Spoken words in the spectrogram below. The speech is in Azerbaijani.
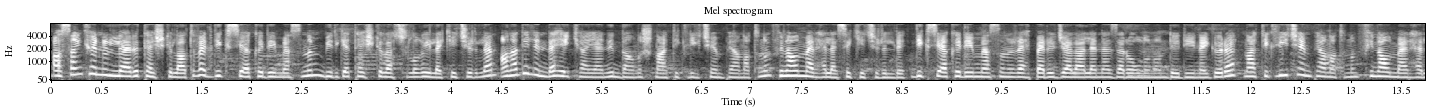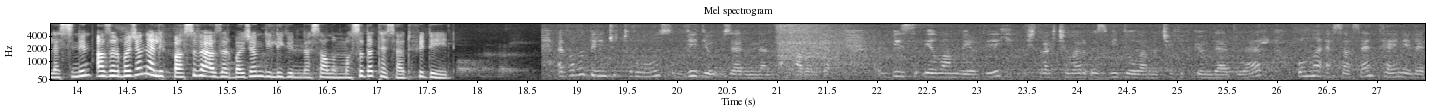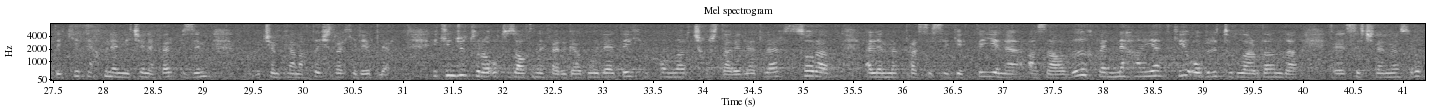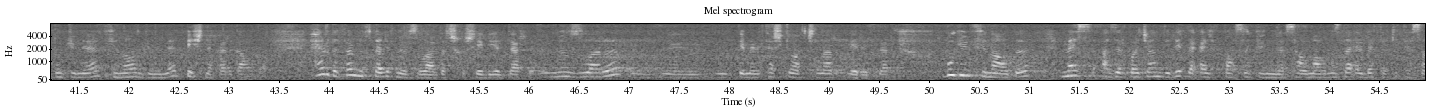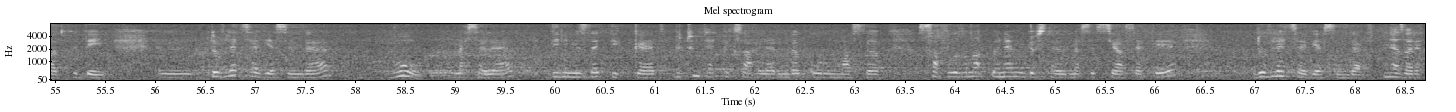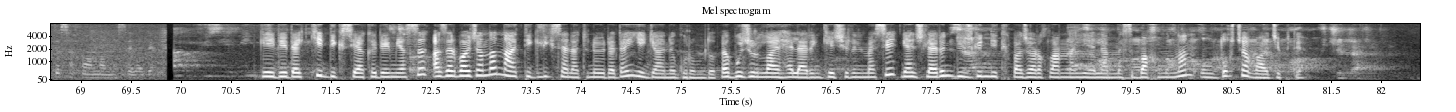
Asan Könüllüləri Təşkilatı və Diksiya Akademiyasının birgə təşkilatçılığı ilə keçirilən Ana dilində hekayəni danış natiqlik çempionatının final mərhələsi keçirildi. Diksiya Akademiyasının rəhbəri Cəlalə Nəzəroğlunun dediyinə görə, natiqlik çempionatının final mərhələsinin Azərbaycan əlifbası və Azərbaycan dili gününə salınması da təsadüfi deyil. Əvvəla birinci turumuz video üzərindən aparıldı. Biz elan verdik, iştirakçılar öz videolarını çəkib göndərdilər. Ona əsasən təyin elədik ki, təxminən neçə nəfər bizim çempionatda iştirak edə bilər. İkinci tura 36 nəfəri qəbul elədik. Onlar çıxışlar elədilər. Sonra ələnmə prosesi getdi, yenə azaldıq və nəhayət ki, o biri turlardan da e, seçiləndən sonra bu günə, final gününə 5 nəfər qaldı. Hər dəfə müxtəlif mövzularda çıxış edirdilər. Mövzuları e, deməli təşkilatçılar verirdilər. Bu gün finaldır. Məhz Azərbaycan dili və əlifbası gününə salmağımız da əlbəttə ki, təsadüfi deyil. Dövlət səviyyəsində bu məsələ dilimizdə diqqət, bütün tətbiq sahələrində qorunması, saflığına önəm göstərilməsi siyasəti dövlət səviyyəsində nəzarətdə saxlanılan məsələdir. Qeyd edək ki, Diksiya Akademiyası Azərbaycanda natiqlik sənətini öyrədən yeganə qurumdur və bu cür layihələrin keçirilməsi gənclərin düzgün nitq bacarıqlarına yiyələnməsi baxımından olduqca vacibdir.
